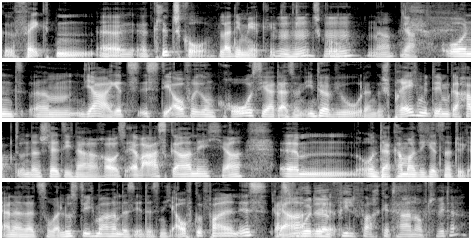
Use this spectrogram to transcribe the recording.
gefakten äh, Klitschko, Wladimir mhm, Klitschko. Mhm, ja. ja. Und ähm, ja, jetzt ist die Aufregung groß. Sie hat also ein Interview oder ein Gespräch mit dem gehabt und dann stellt sich nachher raus, er war es gar nicht, ja. Ähm, und da kann man sich jetzt natürlich einerseits darüber lustig machen, dass ihr das nicht aufgefallen ist. Das ja, wurde äh, vielfach getan auf Twitter.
